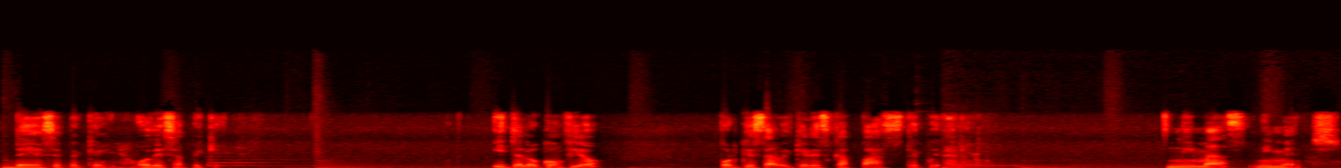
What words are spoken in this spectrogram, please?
de ese pequeño o de esa pequeña. Y te lo confió porque sabe que eres capaz de cuidarlo ni más ni menos.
